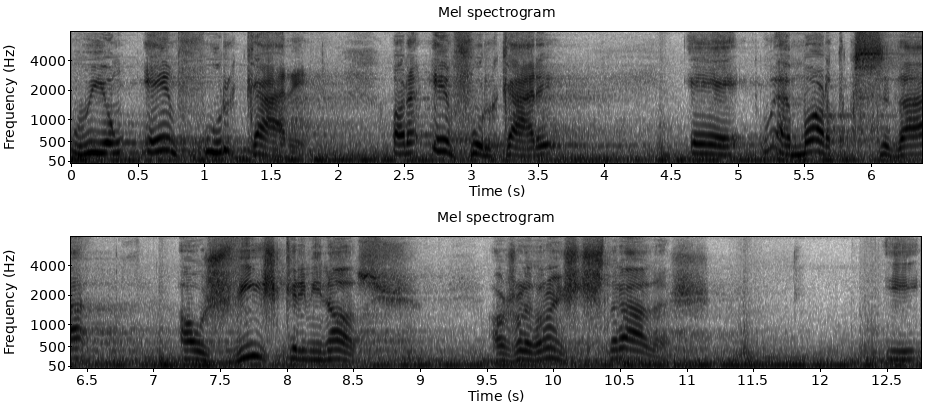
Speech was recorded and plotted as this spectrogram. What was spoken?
o iam enforcar. Ora, enforcar é a morte que se dá aos vis criminosos aos ladrões de estradas. E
